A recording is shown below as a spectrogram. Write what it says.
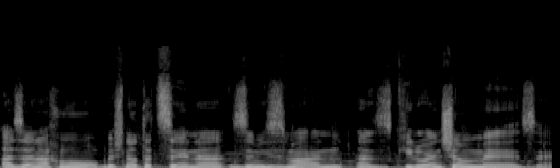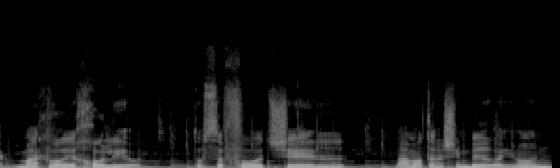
אז אנחנו בשנות הצנע, זה מזמן, אז כאילו אין שם אה, זה, מה כבר יכול להיות? תוספות של, מה אמרת, נשים בהיריון?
